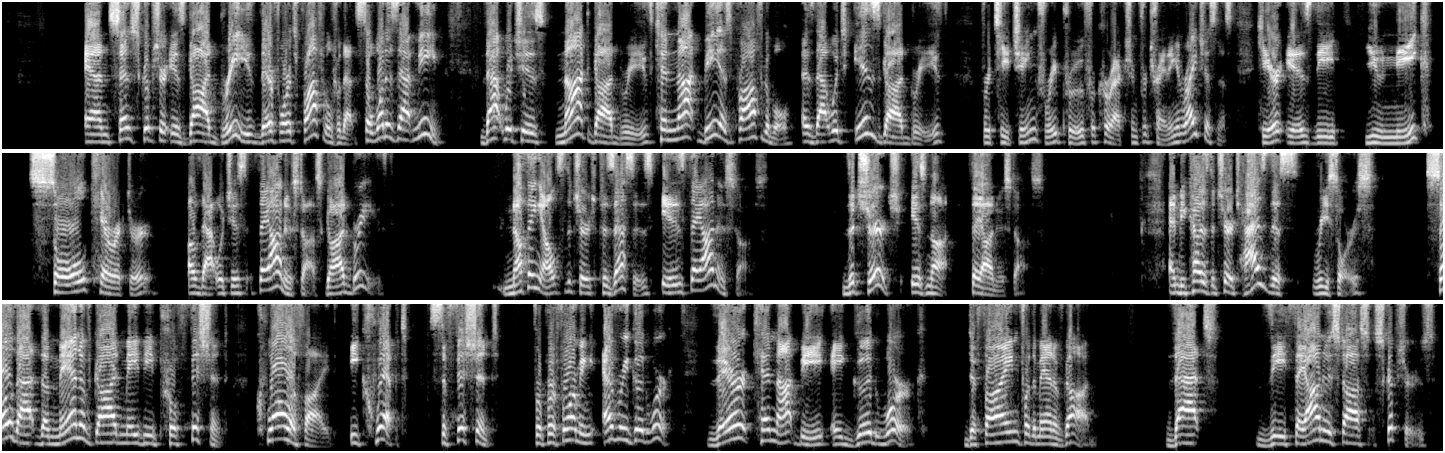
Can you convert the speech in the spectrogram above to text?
And since scripture is God breathed, therefore it's profitable for that. So, what does that mean? That which is not God breathed cannot be as profitable as that which is God breathed for teaching, for reproof, for correction, for training in righteousness. Here is the unique sole character of that which is theopneustos, God breathed. Nothing else the church possesses is theopneustos. The church is not theopneustos. And because the church has this resource, so that the man of God may be proficient, qualified, equipped, sufficient for performing every good work. There cannot be a good work defined for the man of God that the theopneustos scriptures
